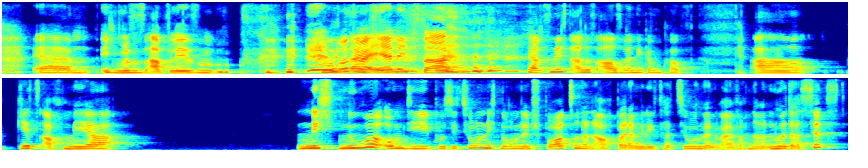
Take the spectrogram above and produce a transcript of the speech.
ähm, ich muss es ablesen. Gut, muss man ehrlich sagen. Ich habe es nicht alles auswendig im Kopf. Äh, Geht es auch mehr nicht nur um die Position, nicht nur um den Sport, sondern auch bei der Meditation, wenn du einfach nur da sitzt.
